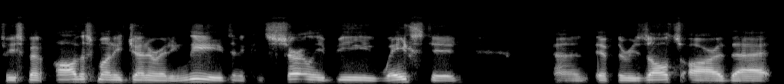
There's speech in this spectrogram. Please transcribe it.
So you spend all this money generating leads, and it can certainly be wasted and if the results are that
